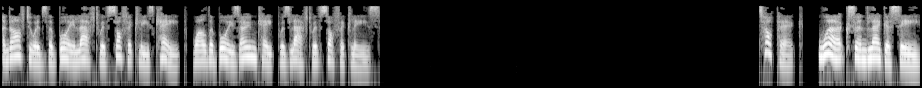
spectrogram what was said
and afterwards the boy left with Sophocles' cape, while the boy's own cape was left with Sophocles. Works and legacy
